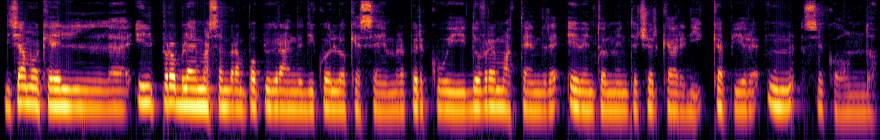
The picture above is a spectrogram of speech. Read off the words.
Diciamo che il, il, problema sembra un po' più grande di quello che sembra, per cui dovremmo attendere eventualmente cercare di capire un secondo.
